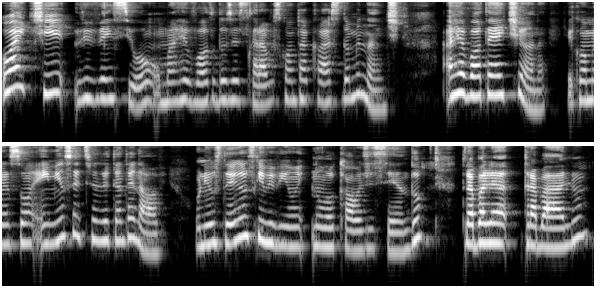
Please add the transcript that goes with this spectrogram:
O Haiti vivenciou uma revolta dos escravos contra a classe dominante. A revolta haitiana, que começou em 1789, uniu os negros que viviam no local exercendo trabalha, trabalho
